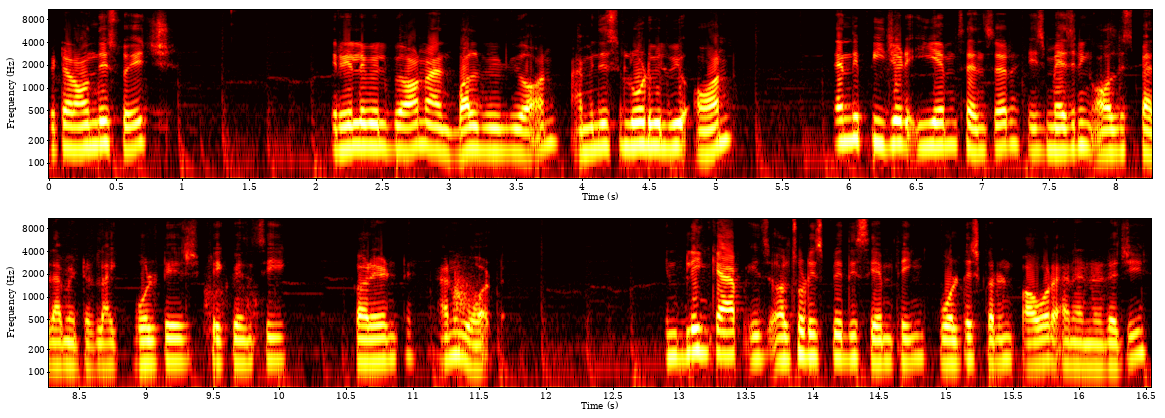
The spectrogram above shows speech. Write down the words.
We turn on the switch. The relay will be on and bulb will be on. I mean this load will be on then the PZEM sensor is measuring all these parameters like voltage frequency current and watt. In Blynk app is also display the same thing voltage current power and energy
